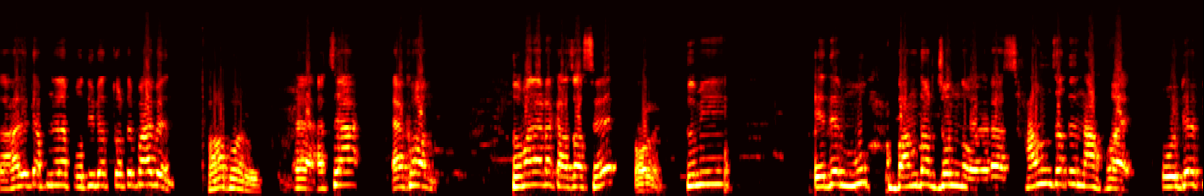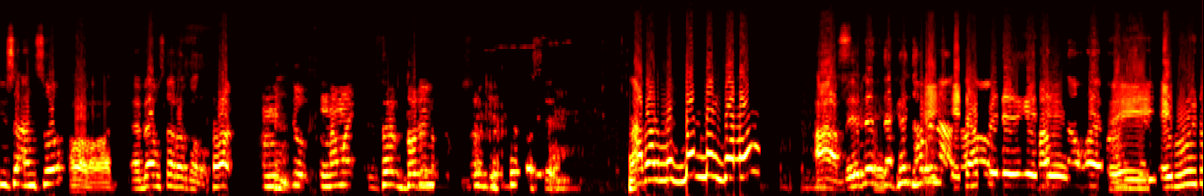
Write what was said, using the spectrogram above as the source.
তাহলে কি আপনারা প্রতিবাদ করতে পারবেন? হ্যাঁ পারো হ্যাঁ আচ্ছা এখন তোমার একটা কাজ আছে। তুমি এদের মুখ বান্দার জন্য একটা সাউন্ড যাতে না হয় ওইটার কিছু আনছো আহ, ব্যবস্থাটা করো। আবার মুখ কেন? এটা দেখাই হবে না এটা এই হয়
